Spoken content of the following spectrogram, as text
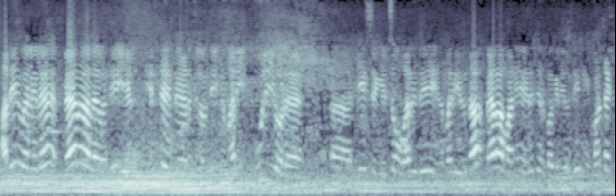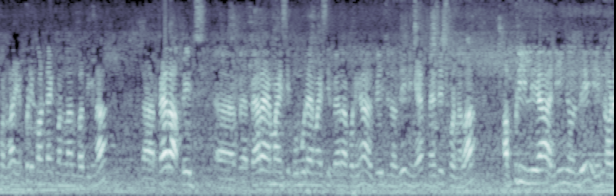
அதே வேளையில பேரால வந்து எந்த எந்த இடத்துல வந்து இந்த மாதிரி கூலியோட கேஸ் எங்கேயாச்சும் வருது இந்த மாதிரி இருந்தால் பேரா மாநில இளைஞர் பகுதி வந்து நீங்கள் காண்டாக்ட் பண்ணலாம். எப்படி காண்டாக்ட் பண்ணலாம்னு பார்த்தீங்கன்னா பேரா பேஜ் பேரா எம்ஐசி பொம்புட எம்ஐசி பேரா போனீங்கன்னா அந்த பேஜில் வந்து நீங்கள் மெசேஜ் பண்ணலாம். அப்படி இல்லையா? நீங்க வந்து என்னோட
